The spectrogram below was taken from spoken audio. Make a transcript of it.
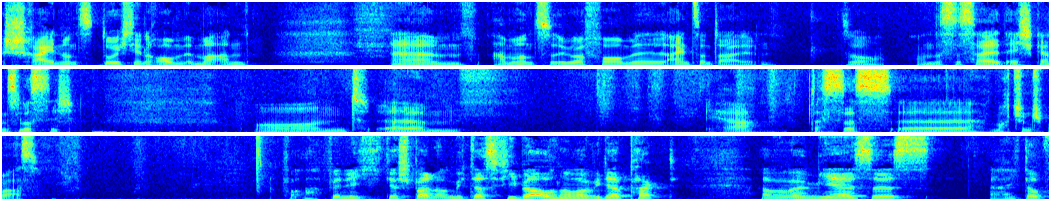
schreien uns durch den Raum immer an, ähm, haben uns über Formel 1 unterhalten. So, und das ist halt echt ganz lustig. Und ähm, ja, das, das äh, macht schon Spaß. Boah, bin ich gespannt, ob mich das Fieber auch nochmal wieder packt. Aber bei mir ist es, ich glaube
